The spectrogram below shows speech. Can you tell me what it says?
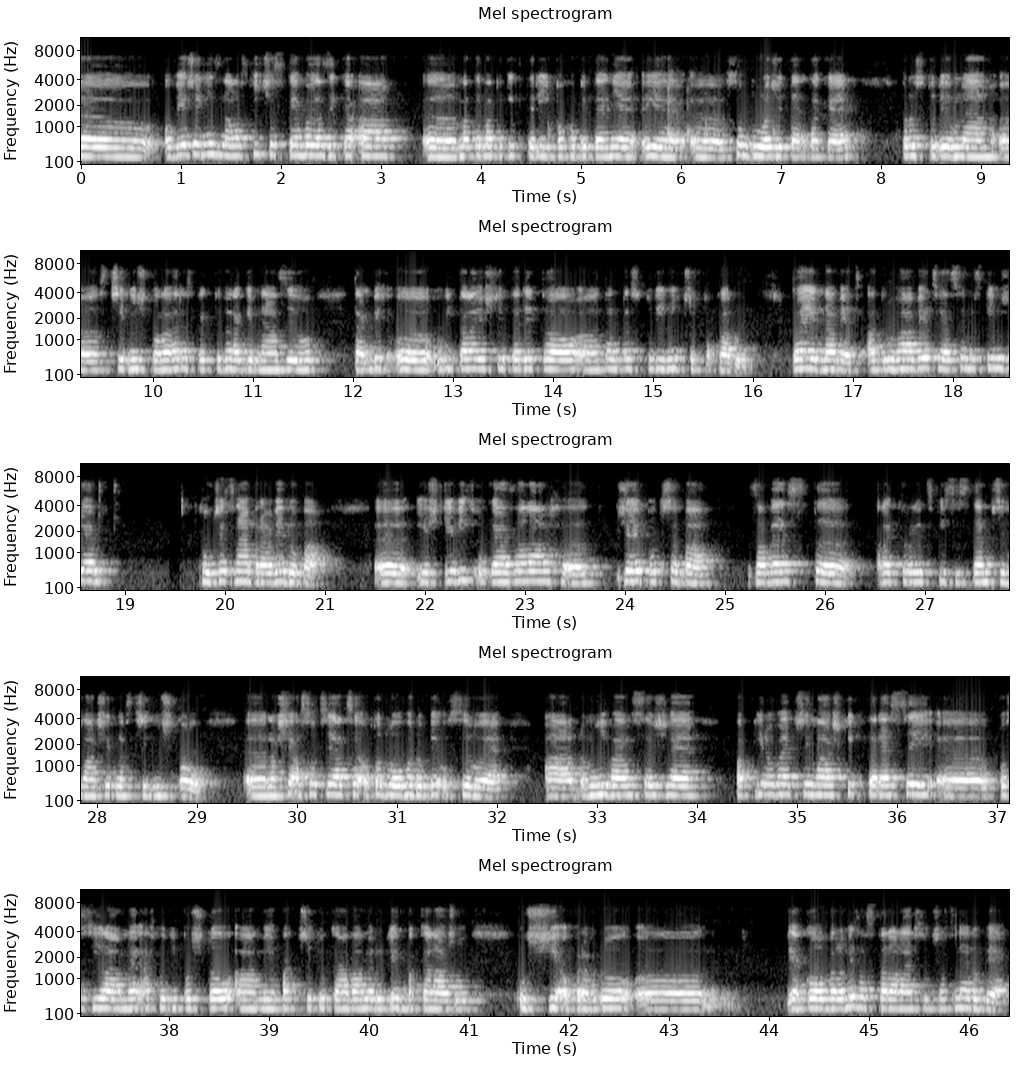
ověření znalostí českého jazyka a e, matematiky, které pochopitelně je, e, jsou důležité také pro studium na střední škole, respektive na gymnáziu, tak bych uvítala ještě tedy to, ten test studijních předpokladů. To je jedna věc. A druhá věc, já si myslím, že současná právě doba ještě víc ukázala, že je potřeba zavést elektronický systém přihlášek na střední školu. E, naše asociace o to dlouhodobě usiluje a domnívám se, že papírové přihlášky, které si e, posíláme a chodí poštou a my je pak přitukáváme do těch bakalářů, už je opravdu e, jako velmi zastaralé v současné době.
